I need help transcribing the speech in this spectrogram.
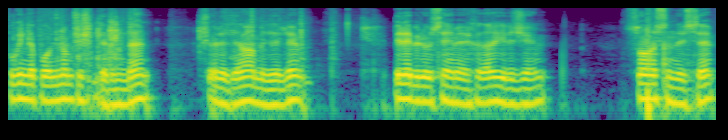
Bugün de polinom çeşitlerinden şöyle devam edelim. Birebir ÖSYM'ye kadar geleceğim. Sonrasında ise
